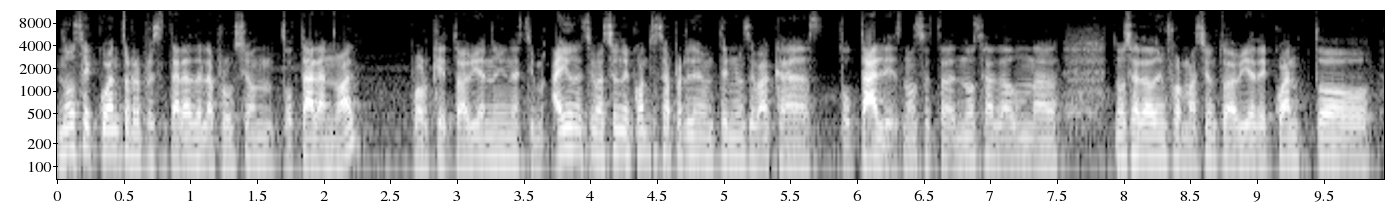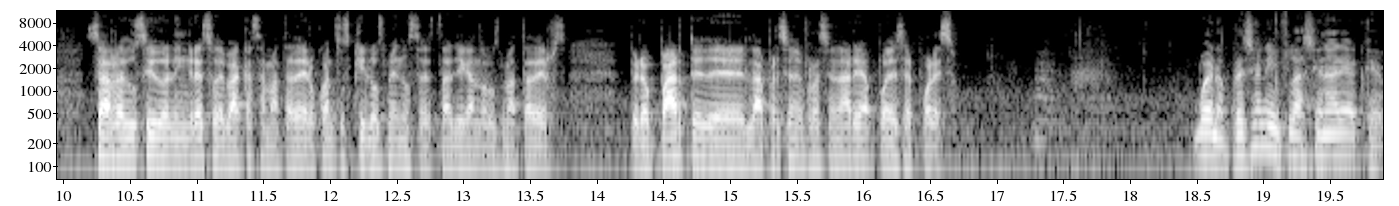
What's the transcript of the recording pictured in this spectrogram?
No sé cuánto representará de la producción total anual, porque todavía no hay una, hay una estimación de cuánto se ha perdido en términos de vacas totales. ¿no? Se, no, se ha dado una, no se ha dado información todavía de cuánto se ha reducido el ingreso de vacas a matadero, cuántos kilos menos se está llegando a los mataderos. Pero parte de la presión inflacionaria puede ser por eso. Bueno, presión inflacionaria que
